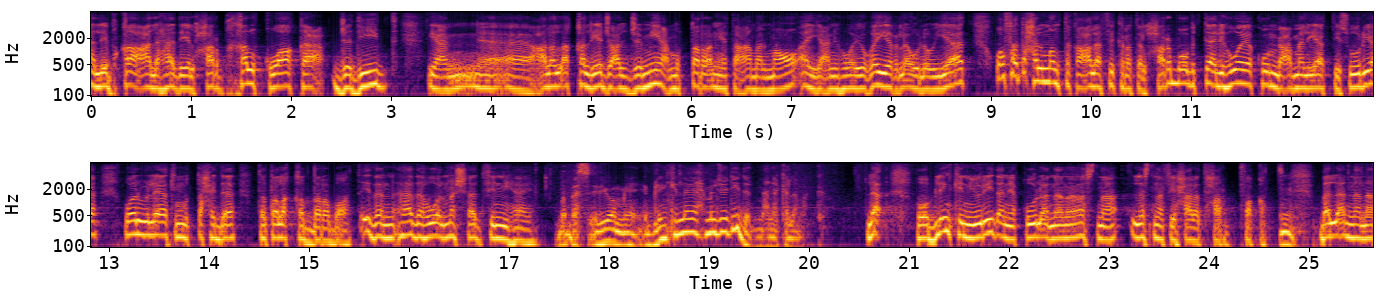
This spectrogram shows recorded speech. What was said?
الإبقاء على هذه الحرب خلق واقع جديد يعني آه، على الأقل يجعل الجميع مضطر أن يتعامل معه أي يعني هو يغير الأولويات وفتح المنطقة على فكرة الحرب وبالتالي هو يقوم بعمليات في سوريا والولايات المتحدة تتلقى الضربات. اذا هذا هو المشهد في النهاية. بس اليوم يعني بلينكن لا يحمل جديدا معنى كلامك. لا هو بلينكن يريد أن يقول أننا لسنا لسنا في حالة حرب فقط. بل أننا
